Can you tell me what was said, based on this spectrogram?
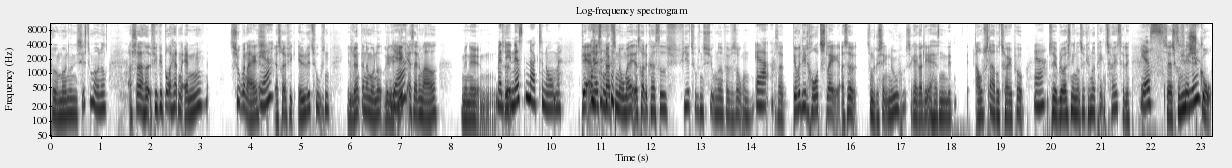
på måneden i sidste måned, og så havde, fik vi et bord her den anden, super nice. Ja. Jeg tror, jeg fik 11.000 i løn den her måned, hvilket Ja. ikke er særlig meget. Men, øh, Men så, det er næsten nok til Noma. det er næsten nok til Noma. Jeg tror, det kostede 4.700 per person. Ja. Så det var lige et hårdt slag, og så, som du kan se nu, så kan jeg godt lide at have sådan lidt afslappet tøj på. Ja. Så jeg blev også lige nødt til at købe noget pænt tøj til det. Yes, Så jeg skulle nye sko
